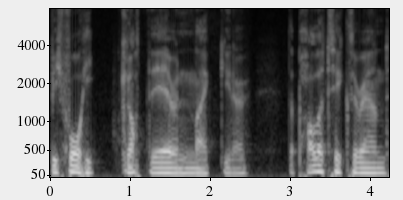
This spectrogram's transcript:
before he got there and like, you know, the politics around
